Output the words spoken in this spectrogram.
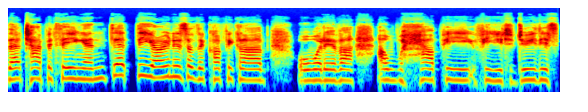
that type of thing. And that the owners of the coffee club or whatever are happy for you to do this.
